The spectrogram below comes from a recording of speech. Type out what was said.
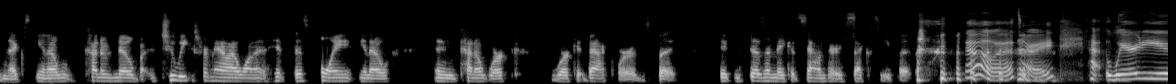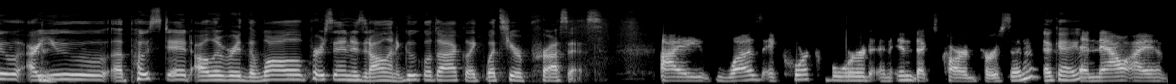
Next you know kind of know two weeks from now i want to hit this point you know and kind of work work it backwards. But it doesn't make it sound very sexy but no that's all right where do you are you a posted all over the wall person is it all in a google doc like what's your process I was a cork board and index card person. Okay. And now I have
